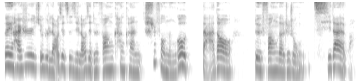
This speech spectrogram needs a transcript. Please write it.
所以还是就是了解自己，了解对方，看看是否能够达到对方的这种期待吧。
